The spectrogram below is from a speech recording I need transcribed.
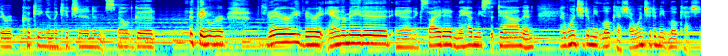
They were cooking in the kitchen and it smelled good. They were very, very animated and excited, and they had me sit down and I want you to meet Lokesh. I want you to meet Lokesh.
